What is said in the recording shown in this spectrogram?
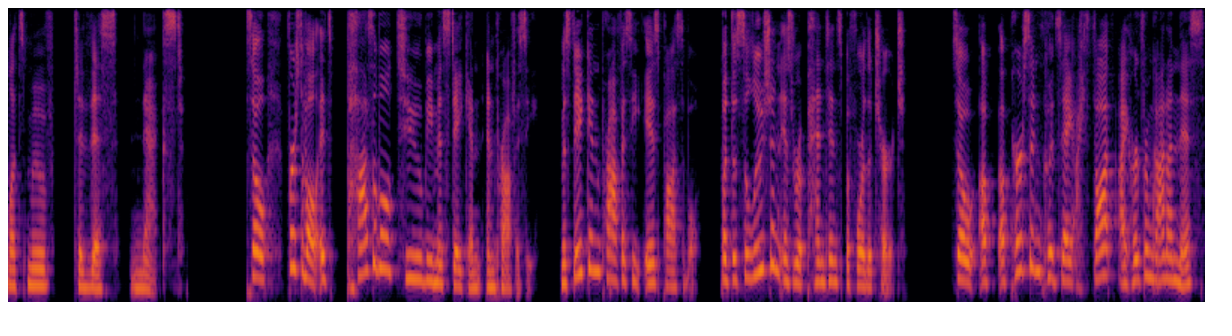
Let's move to this next. So, first of all, it's possible to be mistaken in prophecy. Mistaken prophecy is possible, but the solution is repentance before the church. So, a, a person could say, I thought I heard from God on this,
